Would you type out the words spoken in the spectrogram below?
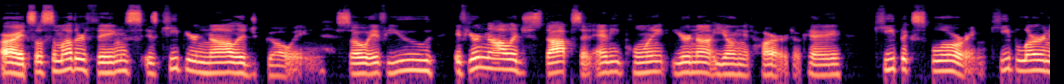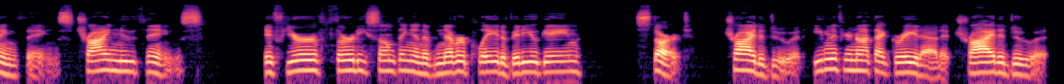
Alright, so some other things is keep your knowledge going. So if you if your knowledge stops at any point, you're not young at heart, okay? Keep exploring, keep learning things, try new things. If you're 30 something and have never played a video game, start. Try to do it. Even if you're not that great at it, try to do it.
